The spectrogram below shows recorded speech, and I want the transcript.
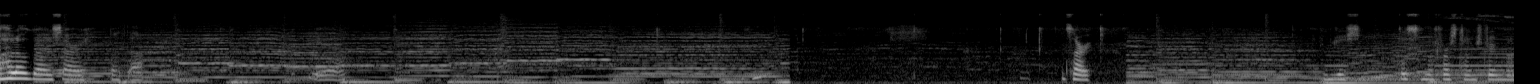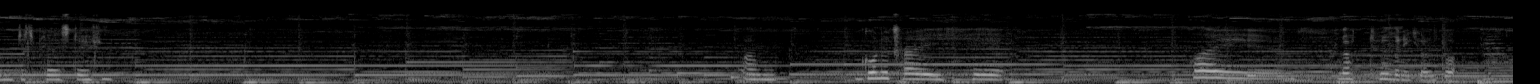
Oh, hello guys, sorry about that. Yeah. Mm-hmm. Sorry. I'm just, this is my first time streaming on this PlayStation. Um, I'm gonna try hit, why, not too many kills, but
